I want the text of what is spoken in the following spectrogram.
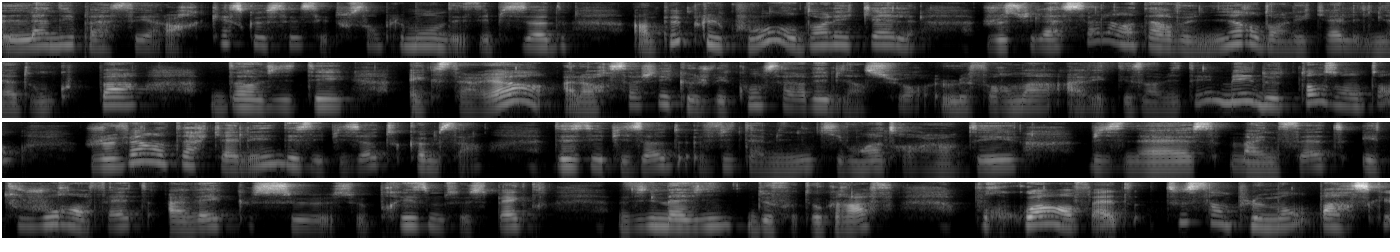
l'année passée. Alors, qu'est-ce que c'est? C'est tout simplement des épisodes un peu plus courts dans lesquels je suis la seule à intervenir, dans lesquels il n'y a donc pas d'invités extérieurs. Alors, sachez que je vais conserver bien sûr le format avec des invités, mais de temps en temps, je vais intercaler des épisodes comme ça, des épisodes vitamines qui vont être orientés business, mindset, et toujours en fait avec ce, ce prisme, ce spectre, vie ma vie de photographe. Pourquoi en fait? Tout simplement parce que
